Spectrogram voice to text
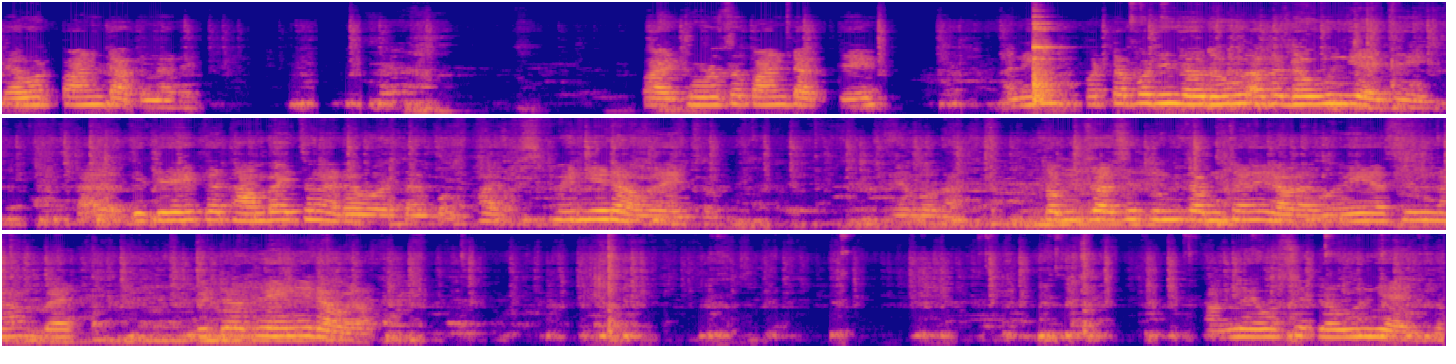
त्यावर पान टाकणार आहे. पाय थोडंसं पान टाकते. आणि पटापट हे ढवळून आता ढवून घ्यायचं तिथे हे का थांबायचं नाही ढवळता स्पीडने ढवळायचं. हे बघा. चमचा असेल तुम्ही चमच्याने ढवळा. हे असेल ना बॅ बिटरचं हे नाही ढवळा चांगलं व्यवस्थित दळून घ्यायचं.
